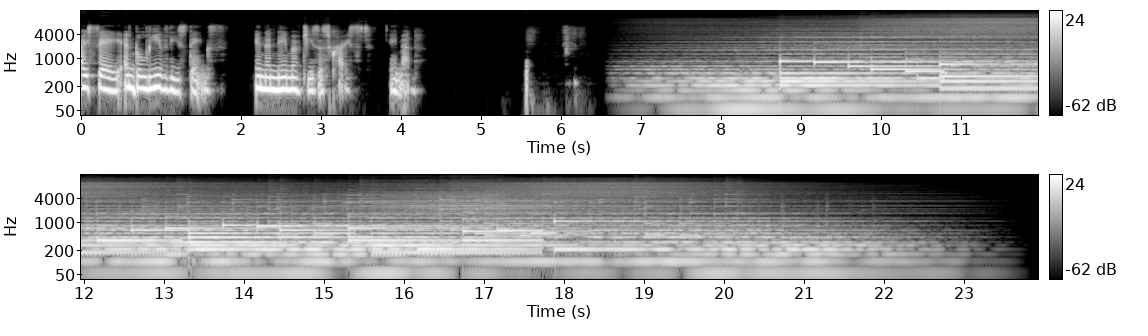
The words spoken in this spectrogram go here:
I say and believe these things in the name of Jesus Christ. Amen.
